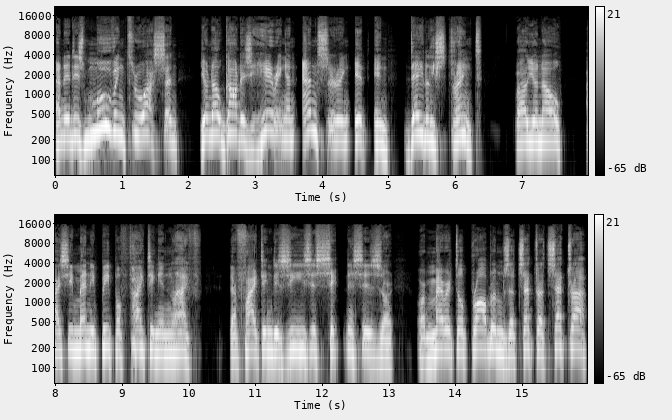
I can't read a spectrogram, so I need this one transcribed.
and it is moving through us and you know, God is hearing and answering it in daily strength. Well, you know, I see many people fighting in life. They're fighting diseases, sicknesses, or, or marital problems, etc., etc.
